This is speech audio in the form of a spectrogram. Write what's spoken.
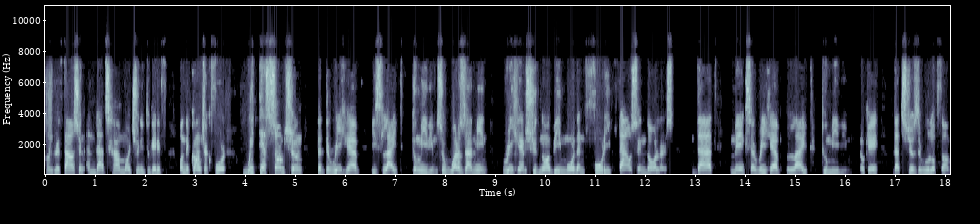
100,000, and that's how much you need to get it on the contract for, with the assumption that the rehab is light to medium. So what does that mean? Rehab should not be more than $40,000. That makes a rehab light to medium, okay? That's just the rule of thumb.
